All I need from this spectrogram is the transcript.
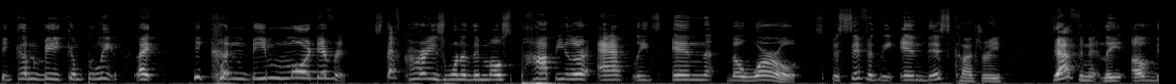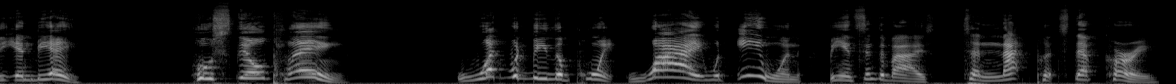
he couldn't be complete. Like, he couldn't be more different. Steph Curry is one of the most popular athletes in the world, specifically in this country, definitely of the NBA, who's still playing. What would be the point? Why would anyone be incentivized to not put Steph Curry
